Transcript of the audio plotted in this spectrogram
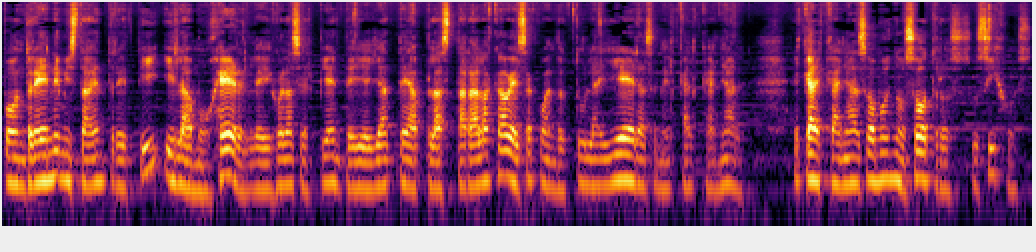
Pondré enemistad entre ti y la mujer, le dijo la serpiente, y ella te aplastará la cabeza cuando tú la hieras en el calcañal. El calcañal somos nosotros, sus hijos.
